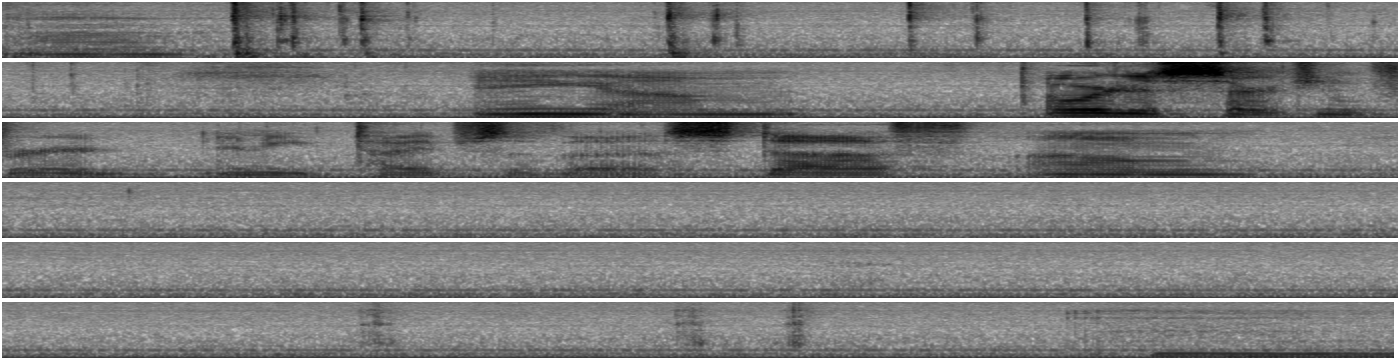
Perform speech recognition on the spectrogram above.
Um, a, um, we're just searching for any types of uh, stuff. Um, hmm.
